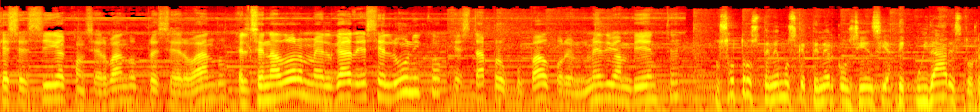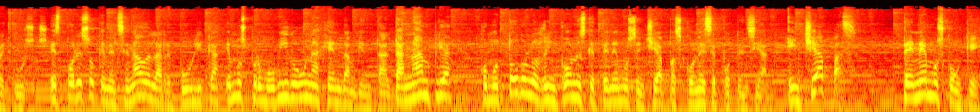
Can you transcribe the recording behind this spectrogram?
Que se siga conservando, preservando. El senador Melgar es el único que está preocupado por el medio ambiente. Nosotros tenemos que tener conciencia de cuidar estos recursos. Es por eso que en el Senado de la República hemos promovido una agenda ambiental tan amplia como todos los rincones que tenemos en Chiapas con ese potencial. En Chiapas tenemos con qué.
